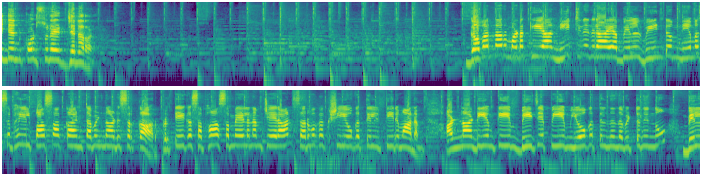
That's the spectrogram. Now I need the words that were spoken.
ഇന്ത്യൻ കോൺസുലേറ്റ് ജനറൽ. ഗവർണർ മടക്കിയ നീറ്റിനെതിരായ ബിൽ വീണ്ടും നിയമസഭയിൽ പാസാക്കാൻ തമിഴ്നാട് സർക്കാർ പ്രത്യേക സഭാ സമ്മേളനം ചേരാൻ സർവകക്ഷി യോഗത്തിൽ തീരുമാനം. അണ്ണാ ഡി എം കെയും ബി ജെ പിയും യോഗത്തിൽ നിന്ന് വിട്ടുനിന്നു. ബിൽ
